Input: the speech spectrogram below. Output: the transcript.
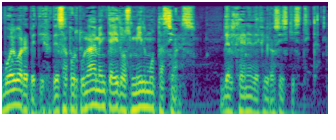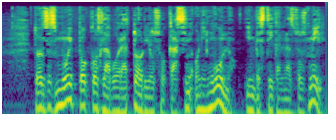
Vuelvo a repetir, desafortunadamente hay 2.000 mutaciones del gene de fibrosis quística. Entonces, muy pocos laboratorios o casi o ninguno investigan las 2.000.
